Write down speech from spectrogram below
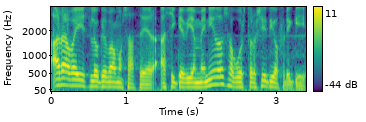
ahora veis lo que vamos a hacer. Así que bienvenidos a vuestro sitio friki.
